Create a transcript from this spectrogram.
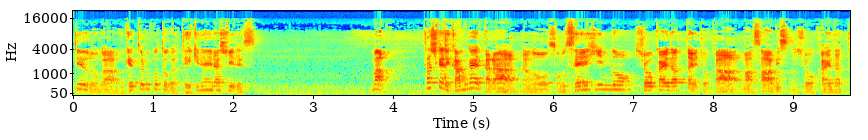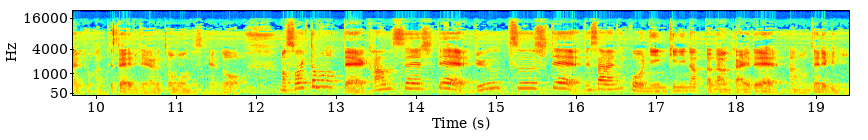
ていうのが受け取ることができないらしいです。まあ確かに考えたらあのその製品の紹介だったりとか、まあ、サービスの紹介だったりとかってテレビでやると思うんですけれど、まあ、そういったものって完成して流通してでさらにこう人気になった段階であのテレビに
